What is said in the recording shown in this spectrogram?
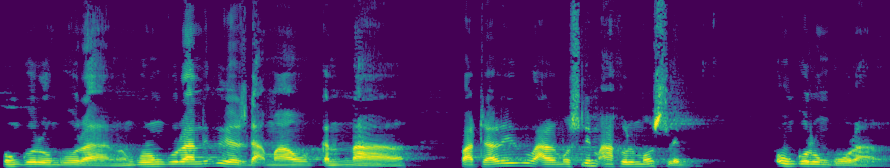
Ungkur-ungkuran, ungkur-ungkuran itu ya tidak mau kenal. Padahal itu al muslim akhul muslim. ungkur-ungkuran.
